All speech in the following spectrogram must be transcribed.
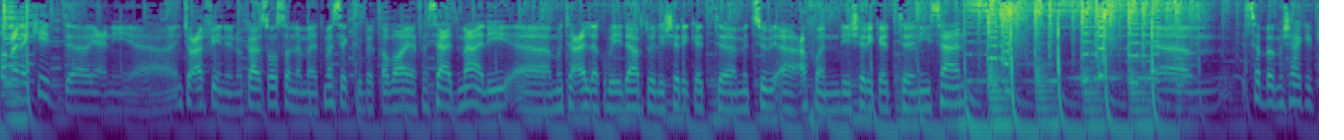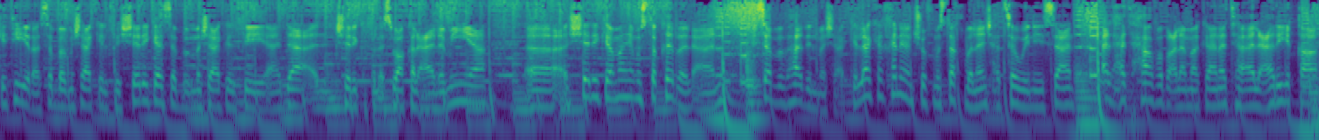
طبعا أكيد يعني أنتم عارفين إنه كاس وصل لما يتمسك بقضايا فساد مالي متعلق بإدارته لشركة متسوبي عفوا لشركة نيسان. سبب مشاكل كثيرة سبب مشاكل في الشركة سبب مشاكل في أداء الشركة في الأسواق العالمية. الشركة ما هي مستقرة الآن بسبب هذه المشاكل. لكن خلينا نشوف مستقبلا إيش حتسوي نيسان. هل حتحافظ على مكانتها العريقة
